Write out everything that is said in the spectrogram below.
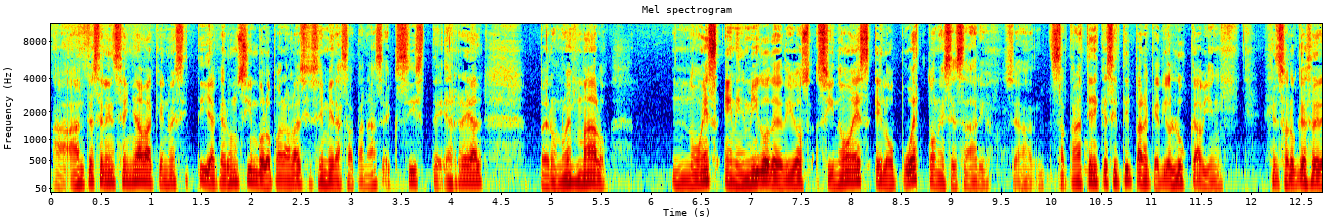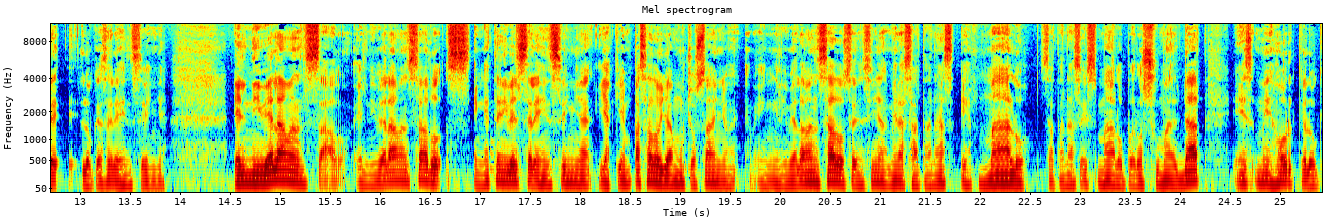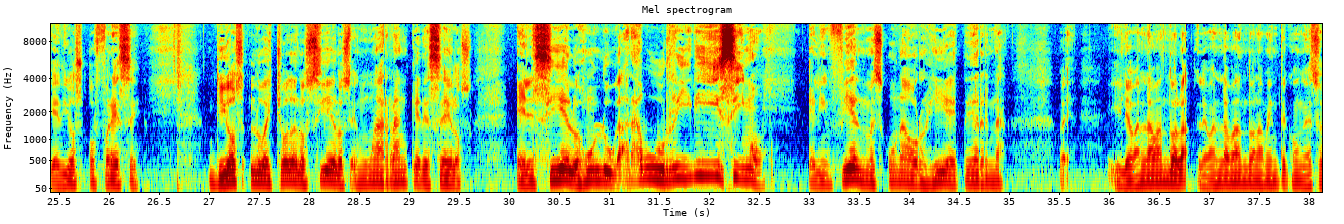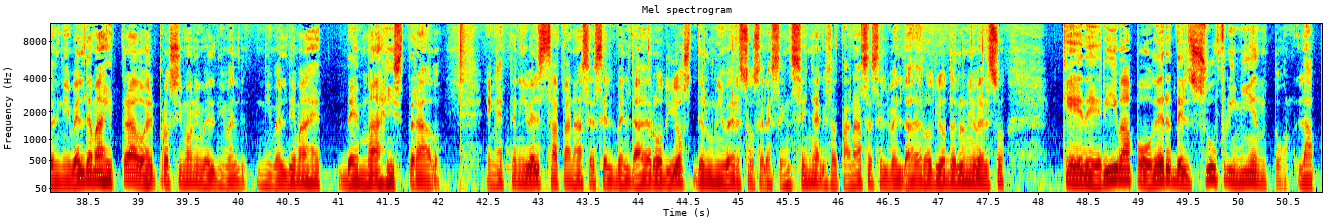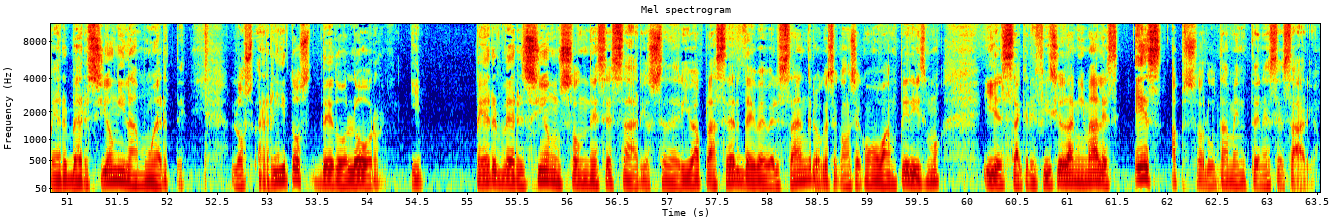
antes se le enseñaba que no existía, que era un símbolo, para hablar y dice, mira, Satanás existe, es real, pero no es malo. No es enemigo de Dios, sino es el opuesto necesario. O sea, Satanás tiene que existir para que Dios luzca bien. Eso es lo que se, lo que se les enseña. El nivel avanzado, el nivel avanzado, en este nivel se les enseña, y aquí han pasado ya muchos años, en el nivel avanzado se les enseña, mira, Satanás es malo, Satanás es malo, pero su maldad es mejor que lo que Dios ofrece. Dios lo echó de los cielos en un arranque de celos. El cielo es un lugar aburridísimo. El infierno es una orgía eterna y le van lavando la, le van lavando la mente con eso. El nivel de magistrado es el próximo nivel, nivel, nivel de, de magistrado. En este nivel Satanás es el verdadero Dios del universo. Se les enseña que Satanás es el verdadero Dios del universo que deriva poder del sufrimiento, la perversión y la muerte. Los ritos de dolor y perversión son necesarios. Se deriva placer de beber sangre, lo que se conoce como vampirismo, y el sacrificio de animales es absolutamente necesario.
